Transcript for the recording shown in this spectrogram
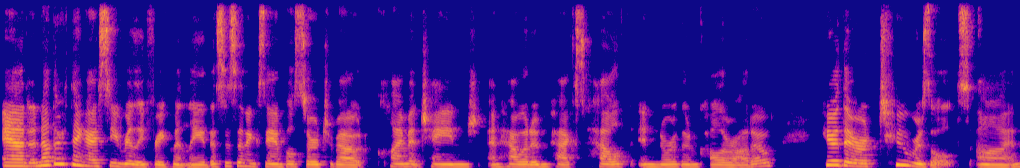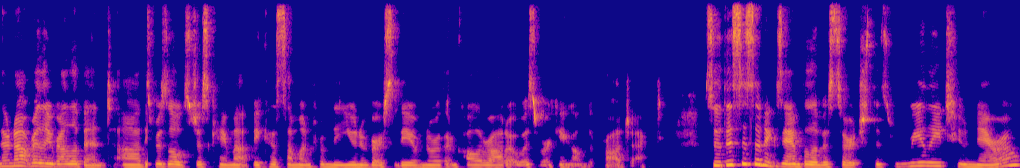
And another thing I see really frequently, this is an example search about climate change and how it impacts health in northern Colorado. Here there are two results, uh, and they're not really relevant. Uh, these results just came up because someone from the University of Northern Colorado was working on the project. So this is an example of a search that's really too narrow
